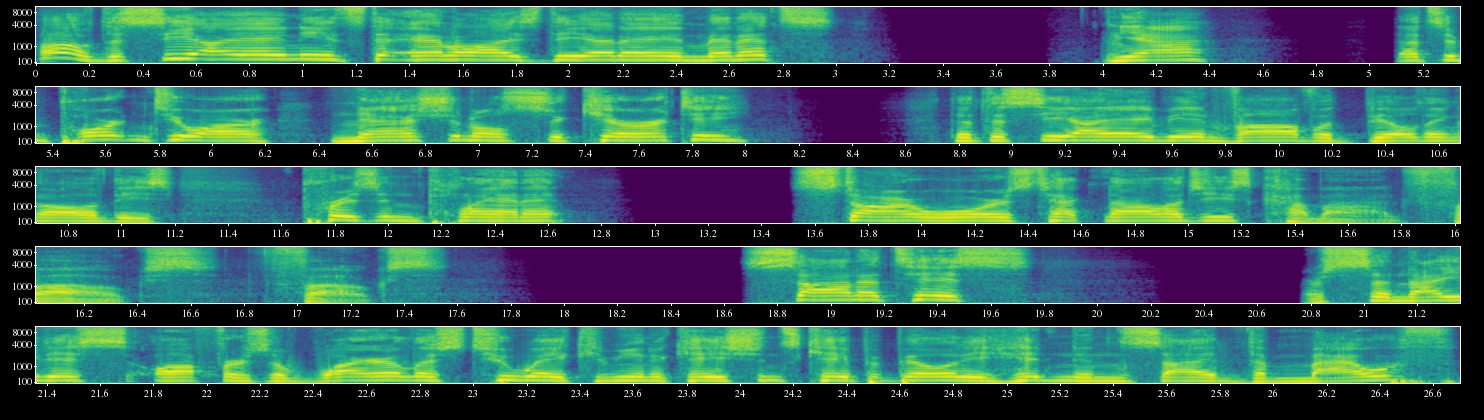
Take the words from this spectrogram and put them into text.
Oh, the CIA needs to analyze DNA in minutes? Yeah, that's important to our national security that the CIA be involved with building all of these prison planet Star Wars technologies? Come on, folks, folks. Sonatus or Sonitis offers a wireless two way communications capability hidden inside the mouth.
